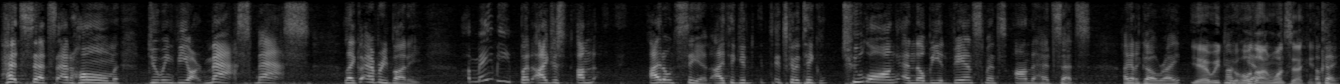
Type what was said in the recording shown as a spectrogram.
headsets at home doing VR. Mass, mass, like everybody. Uh, maybe, but I just I'm, I don't see it. I think it, it's going to take too long, and there'll be advancements on the headsets. I got to go, right? Yeah, we do. Um, Hold yeah. on one second. Okay.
